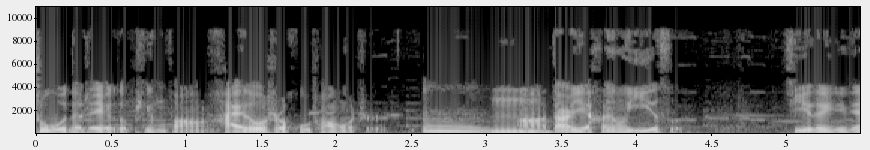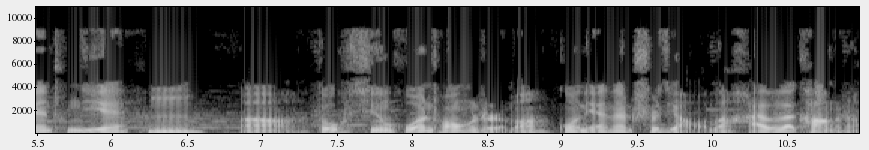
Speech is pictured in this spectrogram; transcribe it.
住的这个平房，还都是糊窗户纸嗯嗯啊，但是也很有意思。记得一年春节嗯啊，都新糊完窗户纸嘛，过年呢吃饺子，孩子在炕上。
